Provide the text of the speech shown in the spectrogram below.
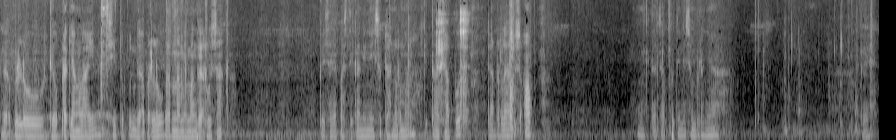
nggak perlu dioprek yang lain situ pun nggak perlu karena memang nggak rusak. Oke saya pastikan ini sudah normal. Kita cabut dan relay harus off. Kita cabut ini sumbernya. Oke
